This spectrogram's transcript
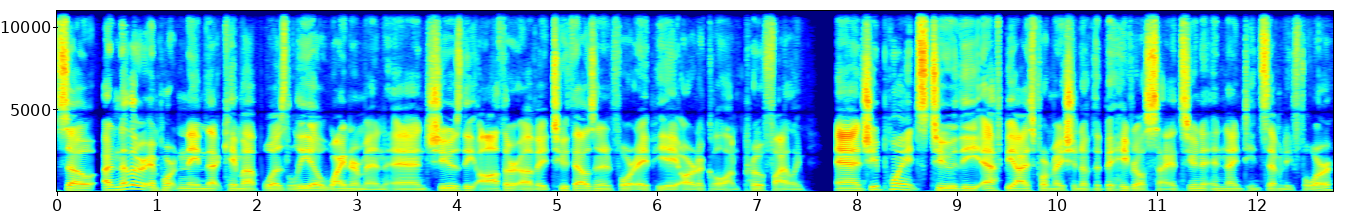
So another important name that came up was Lea Winerman, and she was the author of a 2004 APA article on profiling. And she points to the FBI's formation of the Behavioral Science Unit in 1974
